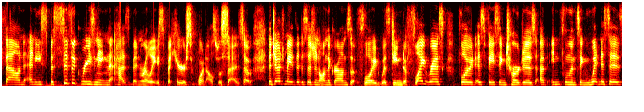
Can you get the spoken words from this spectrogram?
found any specific reasoning that has been released, but here's what else was said. So the judge made the decision on the grounds that Floyd was deemed a flight risk. Floyd is facing charges of influencing witnesses,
